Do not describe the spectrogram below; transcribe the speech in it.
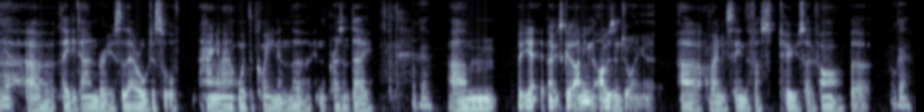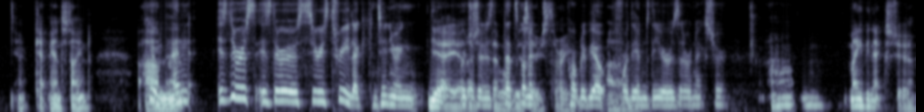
Yeah. uh, Lady Danbury. So they're all just sort of hanging out with the Queen in the in the present day. Okay. Um, but yeah, no, it's good. I mean, I was enjoying it. Uh, I've only seen the first two so far, but Okay. yeah, kept me entertained. Cool. Um, and is there a, is there a series three like continuing? yeah, yeah, Bridgerton there, is there will that's going to probably be out before the end of the year, is it, or next year? Um, maybe next year.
